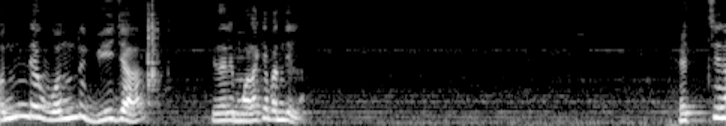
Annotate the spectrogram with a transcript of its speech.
ಒಂದೇ ಒಂದು ಬೀಜ ಇದರಲ್ಲಿ ಮೊಳಕೆ ಬಂದಿಲ್ಲ. ಹೆಚ್ಚಿನ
